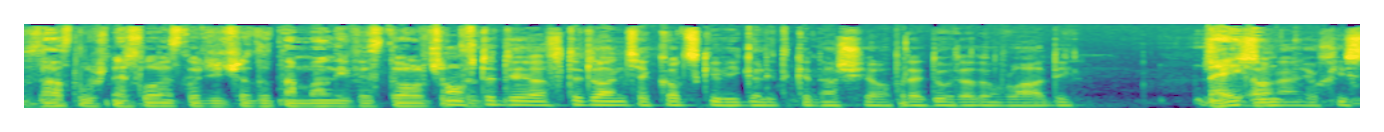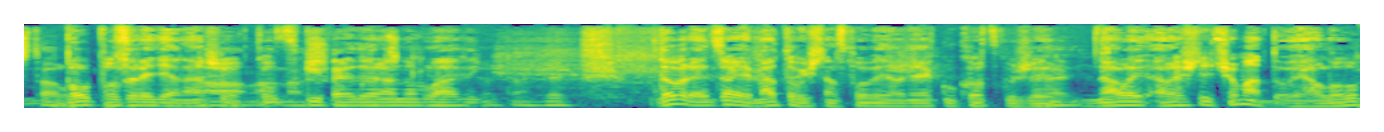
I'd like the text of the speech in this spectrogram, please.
zaslušné Slovensko, či čo to tam manifestovalo. Čo On to... vtedy, vtedy len tie kocky v igelitke našiel pred úradom vlády. Hej, on na ňu chystal. Bol pozrieť aj naše kocky pred ráno vlády. Dobre, to je Matovič tam spomenul nejakú kocku, že... No ale, ale ešte čo ma dojalo?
